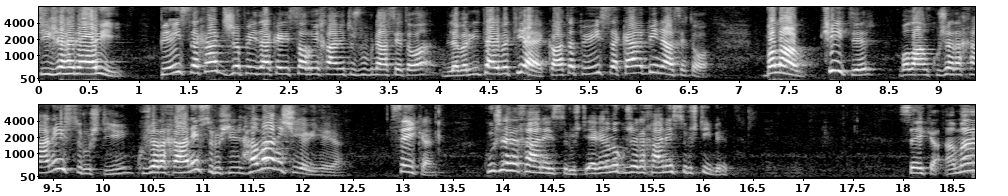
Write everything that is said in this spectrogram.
تیژە هەراوی پێویستەکات ژە پیداکەی سەڕوی خانی توش بناسێتەوە لەبەرگی تایبەتیە کاتە پێویستەکە بیناسێتەوە بەڵام چیتر؟ بەڵام کوژەرەخانەی سروشتی کوژەرەخانەی سروشتی هەمانیشی ئەوی هەیە سیکەن کوژەرەخانەی سروشتی ئەگەر ئەمە کوژەرەخانەی سروشتی بێت سیکە ئەمە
